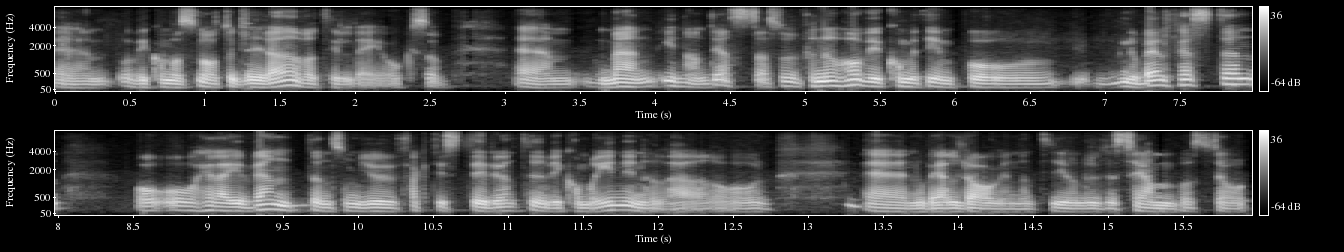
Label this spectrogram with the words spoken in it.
Eh, och vi kommer snart att glida över till det också. Eh, men innan dess, alltså, för nu har vi kommit in på Nobelfesten och, och hela eventen som ju faktiskt är den tiden vi kommer in i nu här och eh, Nobeldagen den 10 december står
